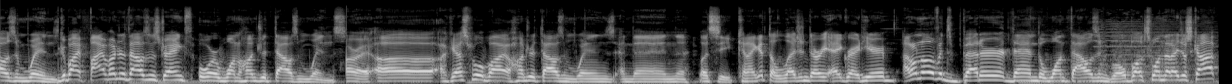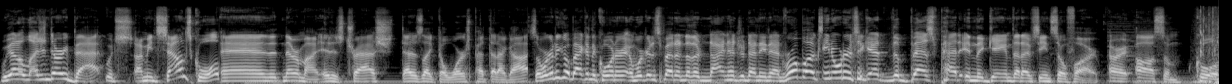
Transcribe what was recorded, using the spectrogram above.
wins. You can buy 500,000 strength or 100,000 wins. All right, uh, I guess we'll buy 100,000 wins and then let's see. Can I get the legendary egg right here? I don't know if it's better than the 1,000 Robux one that I just got. We got a legendary bat, which I mean sounds cool. And never mind, it is trash. That is like the worst pet that I got. So we're gonna go back in the corner and we're gonna spend another 999 Robux in order to get the best pet in the game that I've seen so far. All right, awesome, cool.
